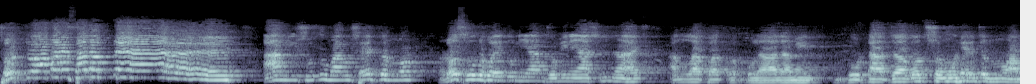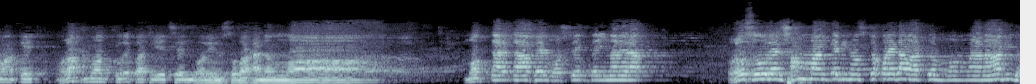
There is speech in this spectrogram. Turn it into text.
সূর্য আমারে সালাম দেয়। আমি শুধু মানুষের জন্য রসুল হয়ে দুনিয়ার জমিনে আসি নাই। আল্লাহ পাক রব্বুল গোটা জগৎ সমূহের জন্য আমাকে রহমত করে পাঠিয়েছেন, বলেন সুবহানাল্লাহ। মক্কার কাফের, মুশরিক, বেঈমানেরা রসুলের সম্মানকে বিনষ্ট করে দেওয়ার জন্য নানাবিধ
